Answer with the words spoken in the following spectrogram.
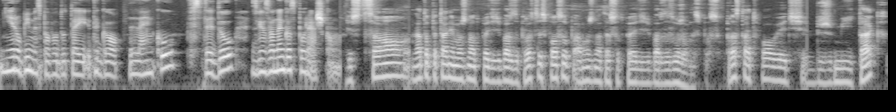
nie robimy z powodu tej, tego lęku, wstydu związanego z porażką? Wiesz co, na to pytanie można odpowiedzieć w bardzo prosty sposób, a można też odpowiedzieć w bardzo złożony sposób. Prosta odpowiedź brzmi tak,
